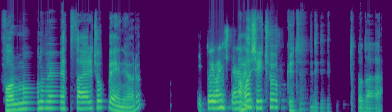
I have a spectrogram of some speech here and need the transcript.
formunu vesaire çok beğeniyorum. Ditto'yu ben hiç denemedim. Ama şey çok kötü Ditto'da.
